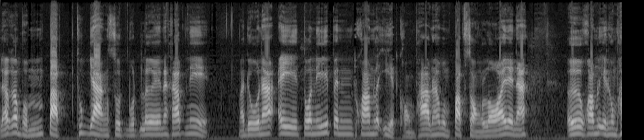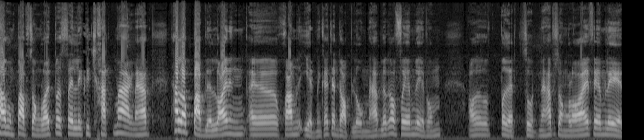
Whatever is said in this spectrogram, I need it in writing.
แล้วก็ผมปรับทุกอย่างสุดหมดเลยนะครับ นี่มาดูนะไอตัวนี้เป็นความละเอียดของภาพนะครับผมปรับ 200 เลยนะเออความละเอียดของภาพผมปรับ 200%เลยคือชัดมากนะครับ ถ้าเราปรับเหลือร้อยหนึ่งเออความละเอียดมันก็จะดรอปลงนะครับ แล้วก็เฟรมเรทผมเอาเปิดสุดนะครับ 200 เฟรมเรท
